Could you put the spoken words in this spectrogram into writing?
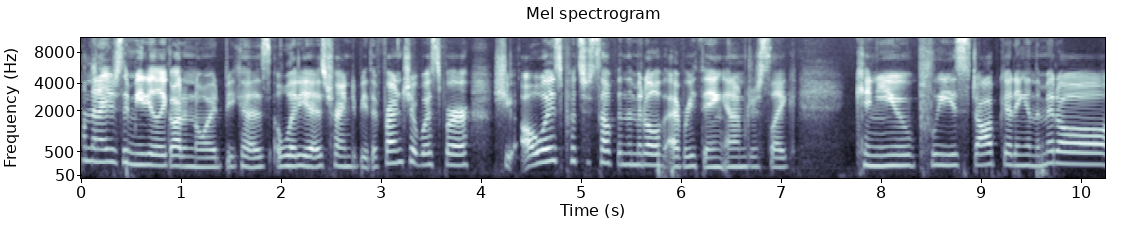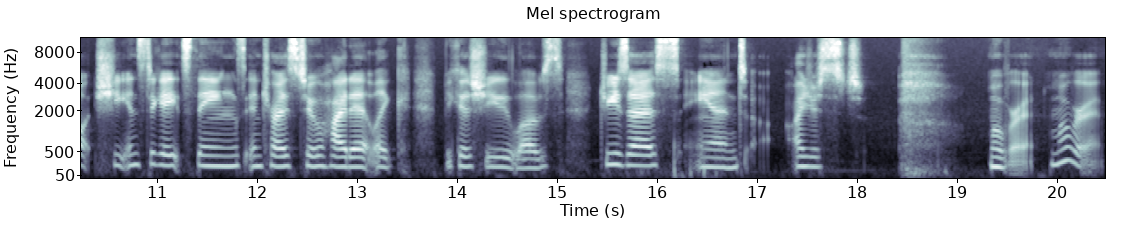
And then I just immediately got annoyed because Lydia is trying to be the friendship whisperer. She always puts herself in the middle of everything and I'm just like can you please stop getting in the middle? She instigates things and tries to hide it like because she loves Jesus and I just I'm over it. I'm over it.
